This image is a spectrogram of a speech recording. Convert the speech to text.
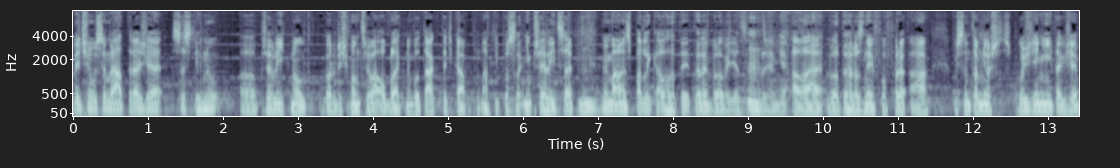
většinou jsem rád teda, že se stihnu uh, převlíknout, když mám třeba oblek nebo tak, teďka na té poslední přehlídce hmm. mi málem spadly kalhoty, to nebylo vidět hmm. samozřejmě, hmm. ale byl to hrozný fofr a už jsem tam měl spoždění, takže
